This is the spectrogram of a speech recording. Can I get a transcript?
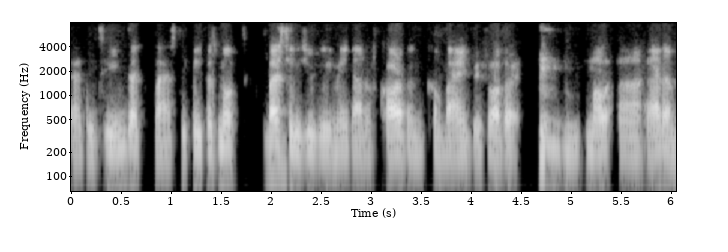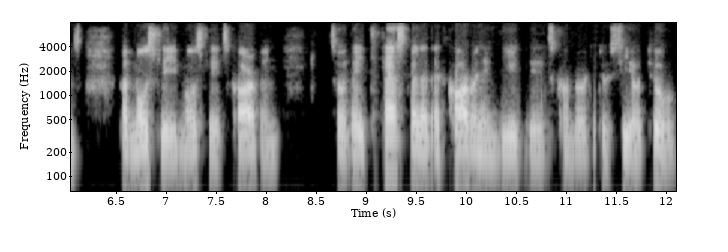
that is in that plastic, because most mm-hmm. plastic is usually made out of carbon combined with other uh, atoms, but mostly mostly it's carbon. So they test whether that carbon indeed is converted to CO2.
